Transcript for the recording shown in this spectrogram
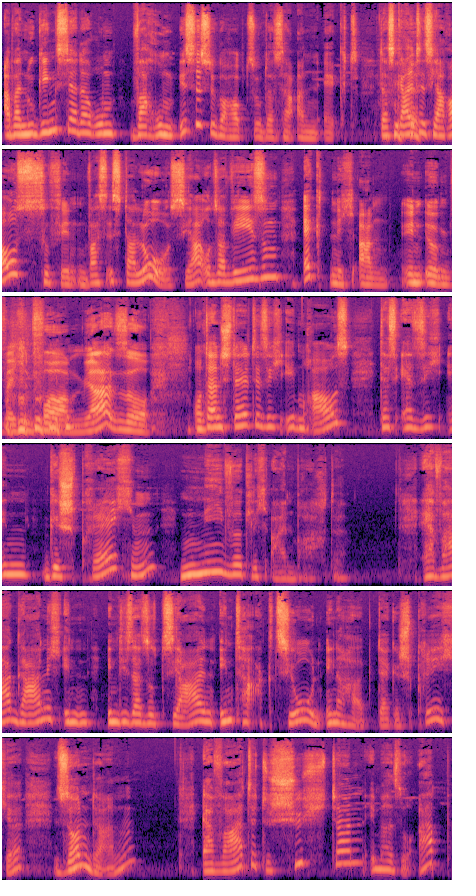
Aber nun ging es ja darum, warum ist es überhaupt so, dass er aneckt? Das galt es ja rauszufinden. Was ist da los? Ja, unser Wesen eckt nicht an in irgendwelchen Formen. ja, so. Und dann stellte sich eben raus, dass er sich in Gesprächen nie wirklich einbrachte. Er war gar nicht in, in dieser sozialen Interaktion innerhalb der Gespräche, sondern er wartete schüchtern immer so ab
